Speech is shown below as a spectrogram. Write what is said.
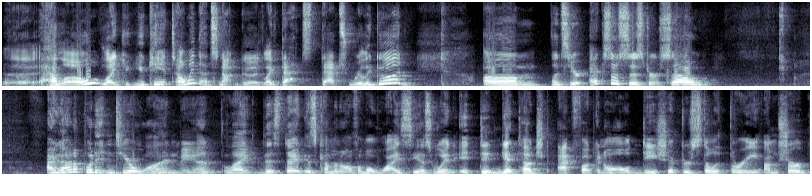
uh, hello, like you, can't tell me that's not good. Like that's that's really good. Um, let's see here, Exo Sister. So I gotta put it in tier one, man. Like this deck is coming off of a YCS win. It didn't get touched at fucking all. D Shifter's still at three. I'm sure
